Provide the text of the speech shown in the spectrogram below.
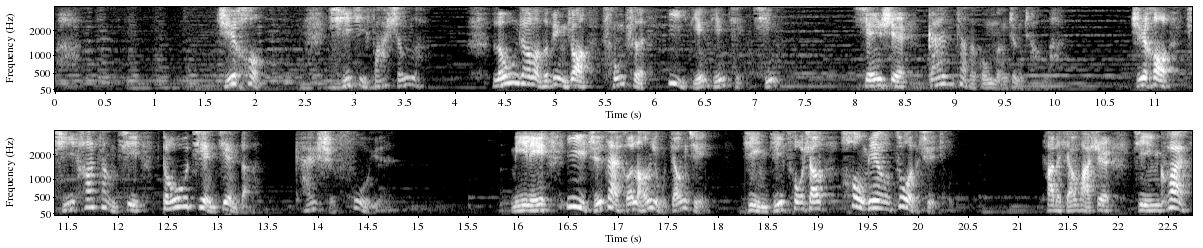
了。之后，奇迹发生了，龙长老的病状从此一点点减轻，先是肝脏的功能正常了，之后其他脏器都渐渐的开始复原。迷林一直在和郎勇将军紧急磋商后面要做的事情。他的想法是尽快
